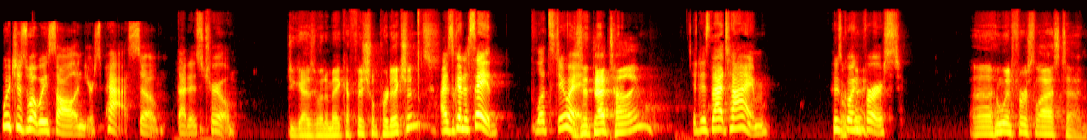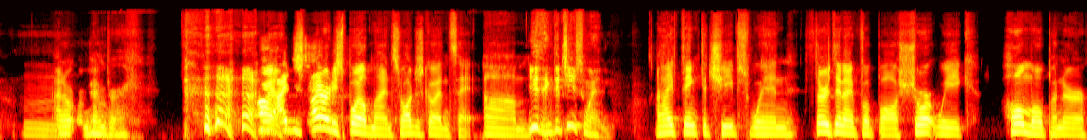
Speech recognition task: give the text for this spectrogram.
Which is what we saw in years past. So that is true. Do you guys want to make official predictions? I was going to say, let's do it. Is it that time? It is that time. Who's okay. going first? Uh, who went first last time? Mm. I don't remember. All right, I just I already spoiled mine, so I'll just go ahead and say it. Um, you think the Chiefs win? I think the Chiefs win. Thursday night football, short week, home opener.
